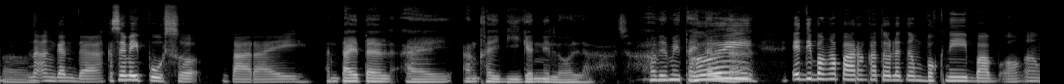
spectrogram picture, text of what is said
Oo. na ang ganda. Kasi may puso. Taray. Ang title ay Ang Kaibigan ni Lola. Sabi, may title Hoy! na. Eh, di ba nga parang katulad ng book ni Bob Ong, ang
